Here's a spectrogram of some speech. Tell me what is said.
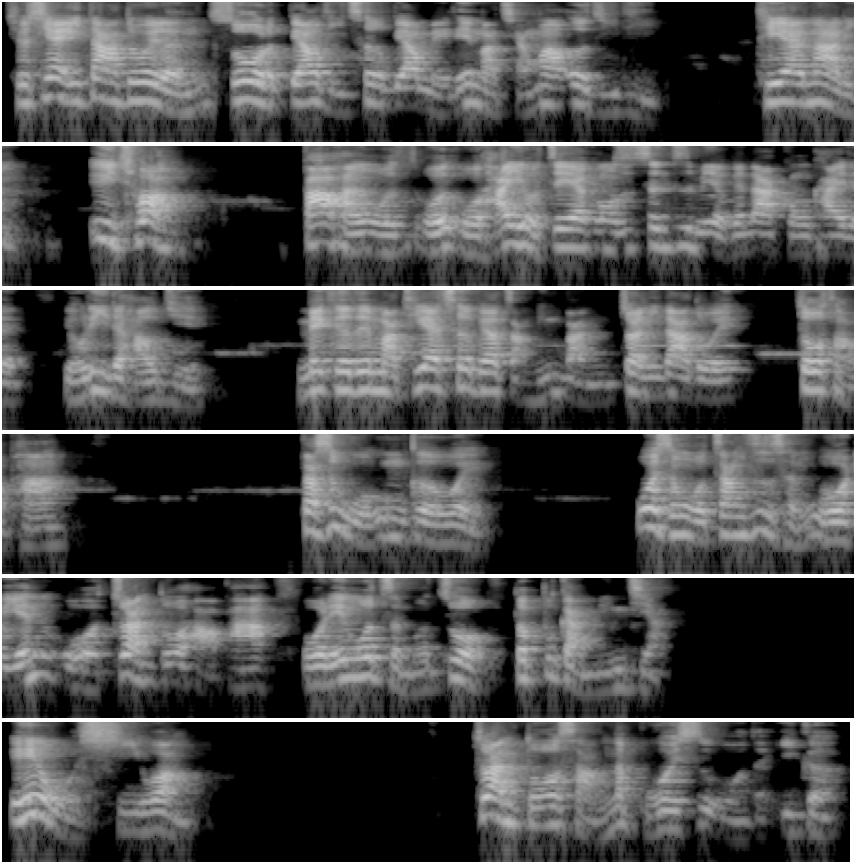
就现在一大堆人，所有的标题侧标，每天把强茂二级体贴在那里。预创包含我我我还有这家公司，甚至没有跟大家公开的有利的豪杰，make them 贴在侧标涨停板赚一大堆，多少趴？但是我问各位，为什么我张志成，我连我赚多少趴，我连我怎么做都不敢明讲？因为我希望赚多少，那不会是我的一个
